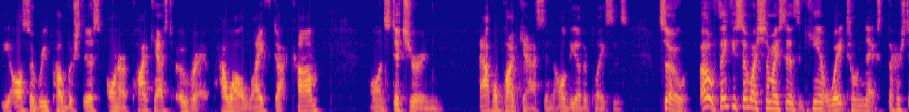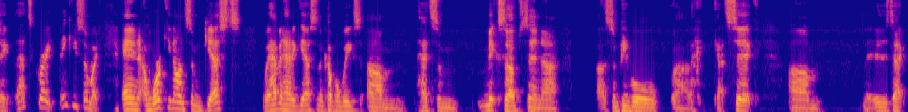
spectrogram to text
we also republish this on our podcast over at powwowlife.com on Stitcher and Apple Podcasts and all the other places. So, oh, thank you so much. Somebody says can't wait till next Thursday. That's great. Thank you so much. And I'm working on some guests. We haven't had a guest in a couple weeks. Um, had some mix ups and uh, uh, some people uh, got sick. Um, is that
